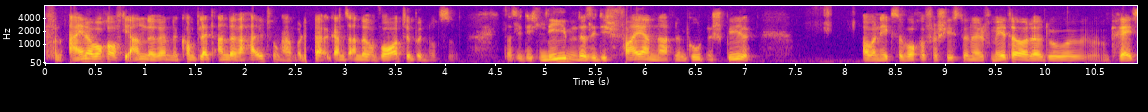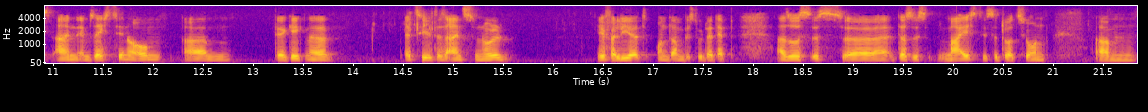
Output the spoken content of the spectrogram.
von einer Woche auf die andere eine komplett andere Haltung haben oder ganz andere Worte benutzen, dass sie dich lieben, dass sie dich feiern nach einem guten Spiel, aber nächste Woche verschießt du einen Elfmeter oder du grätst einen im 16er um. Ähm, der Gegner erzielt das 1 zu 0, ihr verliert und dann bist du der Depp. Also es ist, äh, das ist meist die Situation, ähm,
